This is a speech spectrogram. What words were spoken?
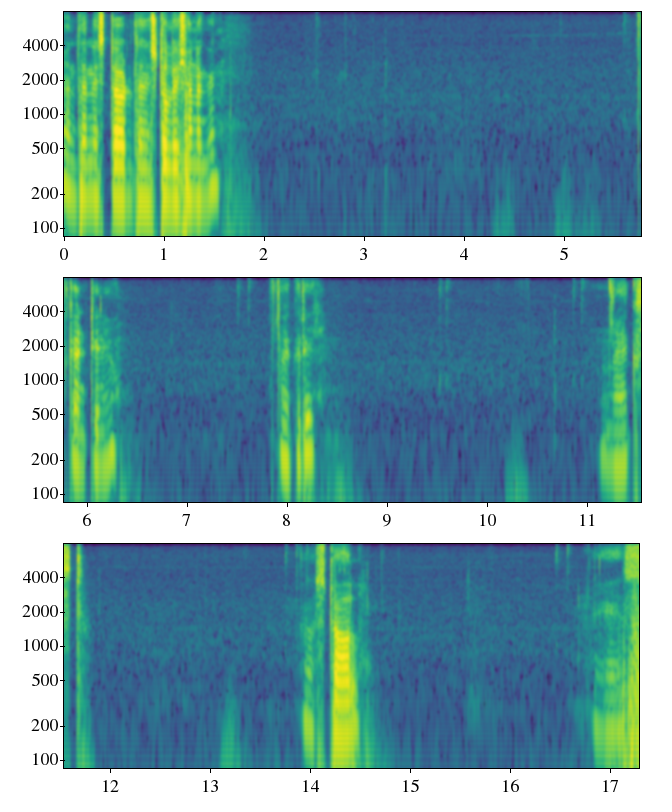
and then start the installation again. Continue. Agree. Next. Install. Yes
